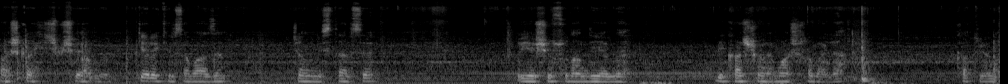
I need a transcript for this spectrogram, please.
Başka hiçbir şey yapmıyorum. Gerekirse bazen canım isterse bu yeşil sudan diğerine birkaç şöyle maşrabayla katıyorum.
